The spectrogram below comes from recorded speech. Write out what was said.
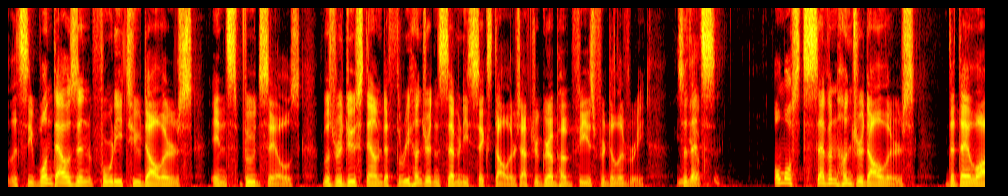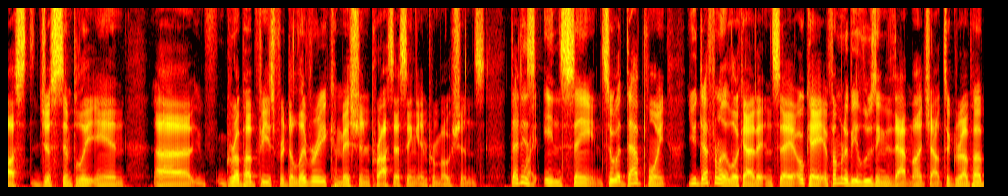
let's see, $1,042 in food sales was reduced down to $376 after Grubhub fees for delivery. So Yep. that's almost $700 that they lost just simply in uh, Grubhub fees for delivery, commission, processing, and promotions. That is Right. insane. So at that point, you definitely look at it and say, okay, if I'm going to be losing that much out to Grubhub,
